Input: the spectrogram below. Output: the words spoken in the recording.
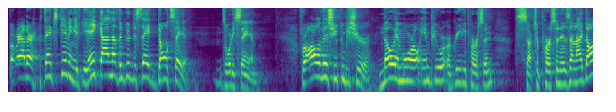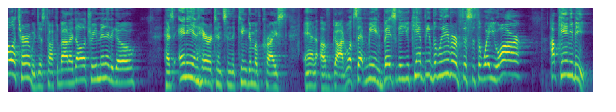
but rather thanksgiving. If you ain't got nothing good to say, don't say it. That's what he's saying. For all of this, you can be sure no immoral, impure, or greedy person, such a person is an idolater. We just talked about idolatry a minute ago, has any inheritance in the kingdom of Christ and of God. What's that mean? Basically, you can't be a believer if this is the way you are. How can you be?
